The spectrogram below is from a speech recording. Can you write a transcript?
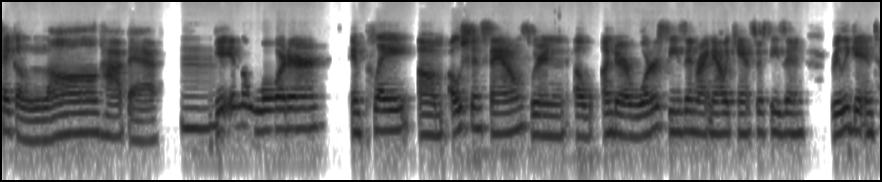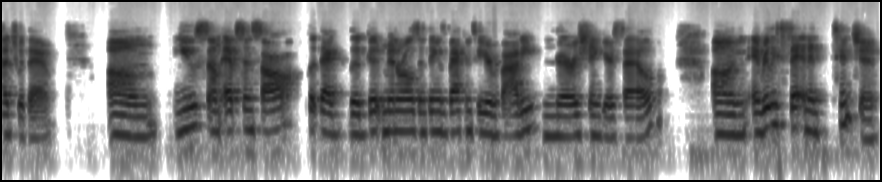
take a long hot bath, mm. get in the water, and play um, ocean sounds. We're in a, under water season right now, a cancer season. Really get in touch with that. Um, use some Epsom salt put that the good minerals and things back into your body, nourishing yourself, um, and really set an intention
